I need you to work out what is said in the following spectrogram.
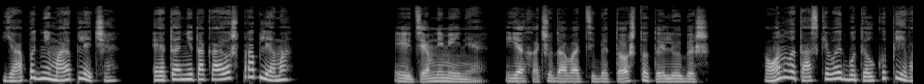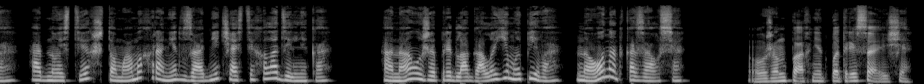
Я поднимаю плечи. Это не такая уж проблема. И тем не менее, я хочу давать тебе то, что ты любишь. Он вытаскивает бутылку пива, одну из тех, что мама хранит в задней части холодильника. Она уже предлагала ему пиво, но он отказался. «Ужин пахнет потрясающе».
